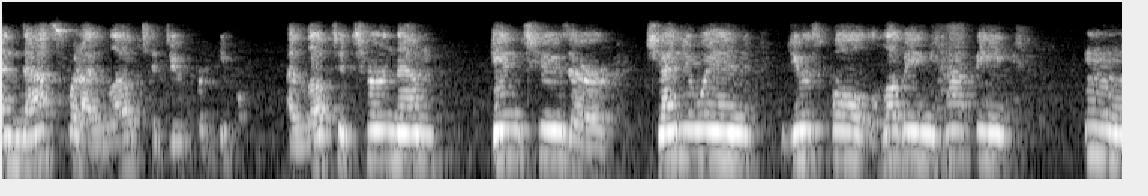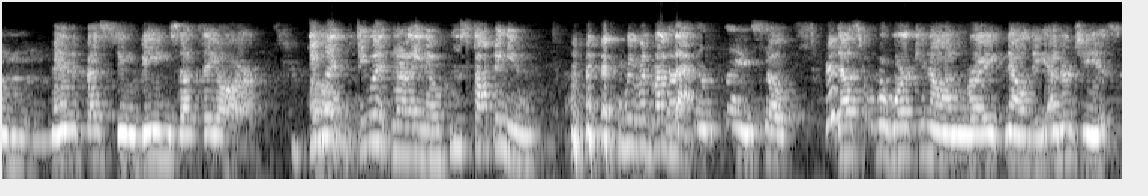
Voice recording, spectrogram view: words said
And that's what I love to do for people. I love to turn them into their genuine, youthful, loving, happy, mm, manifesting beings that they are. Do Um, it, do it, Marlena. Who's stopping you? we would love that. So that's what we're working on right now. The energy is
